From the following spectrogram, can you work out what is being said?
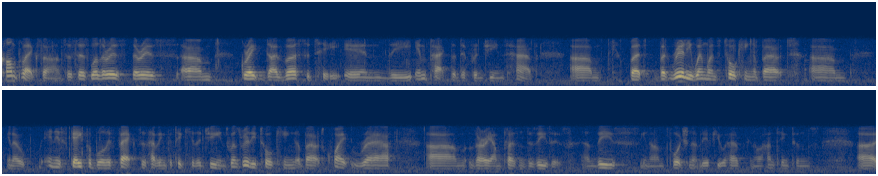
complex answer says, well, there is there is um, great diversity in the impact that different genes have, um, but but really, when one's talking about um, you know inescapable effects of having particular genes, one's really talking about quite rare, um, very unpleasant diseases, and these you know, unfortunately, if you have, you know, Huntington's uh,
